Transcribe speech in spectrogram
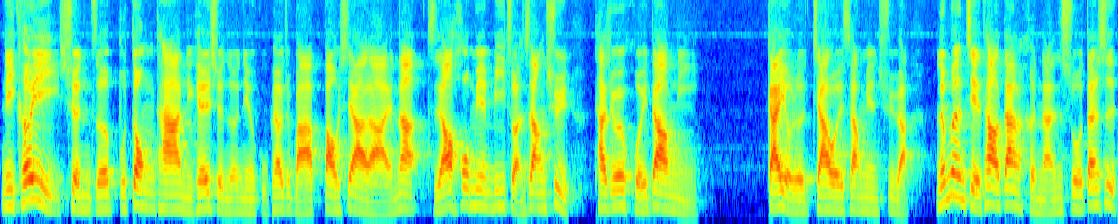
你可以选择不动它，你可以选择你的股票就把它抱下来。那只要后面 V 转上去，它就会回到你该有的价位上面去了。能不能解套，当然很难说。但是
